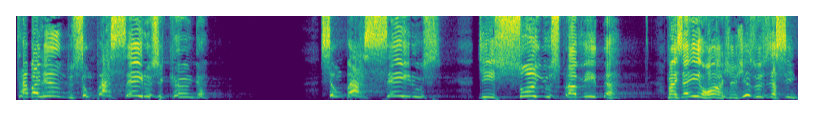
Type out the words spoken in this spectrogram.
trabalhando, são parceiros de canga, são parceiros de sonhos para a vida. Mas aí, Roger, Jesus diz assim:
